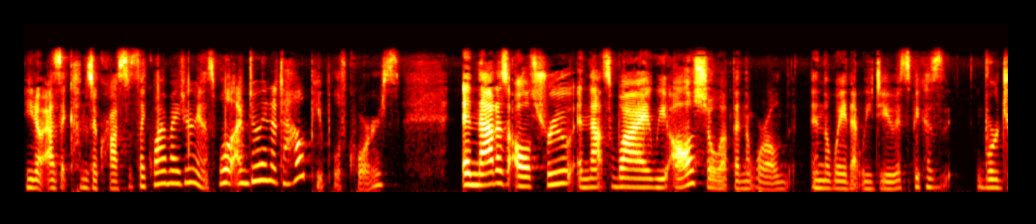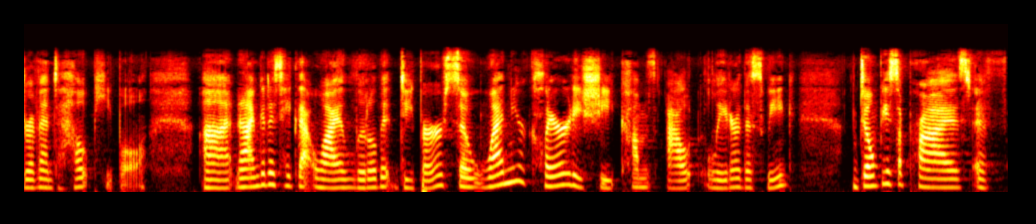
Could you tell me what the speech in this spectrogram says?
you know, as it comes across. It's like, why am I doing this? Well, I'm doing it to help people, of course. And that is all true. And that's why we all show up in the world in the way that we do. It's because we're driven to help people. Uh, and I'm going to take that why a little bit deeper. So when your clarity sheet comes out later this week, don't be surprised if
